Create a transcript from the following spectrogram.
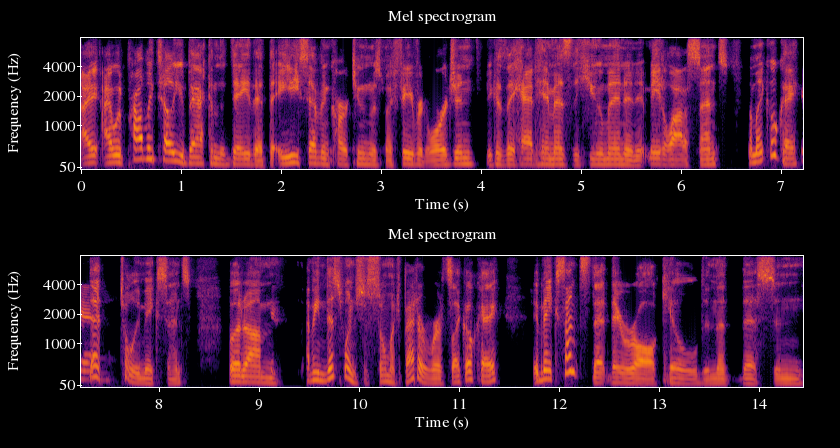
I, I would probably tell you back in the day that the 87 cartoon was my favorite origin because they had him as the human and it made a lot of sense i'm like okay Yeah. that totally makes sense but um i mean this one's just so much better where it's like okay it makes sense that they were all killed and that this and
